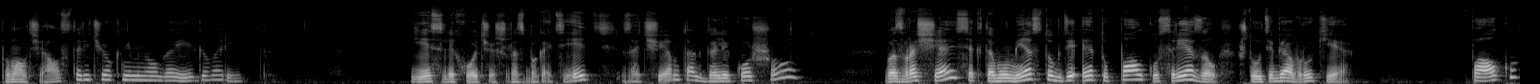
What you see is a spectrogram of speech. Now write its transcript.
Помолчал старичок немного и говорит. «Если хочешь разбогатеть, зачем так далеко шел? Возвращайся к тому месту, где эту палку срезал, что у тебя в руке. Палку?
